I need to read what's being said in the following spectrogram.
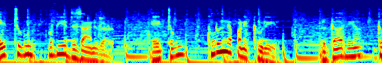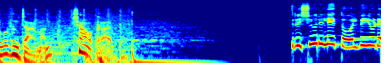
ഏറ്റവും പുതിയ ഡിസൈനുകൾ ഏറ്റവും കുറഞ്ഞ പണിക്കൂലിയിൽ ബ്രിഗാദിയ ഗോൾഡൻ ഡയമണ്ട് ചാവക്കാട്. തൃശൂരിലെ തോൽവിയുടെ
